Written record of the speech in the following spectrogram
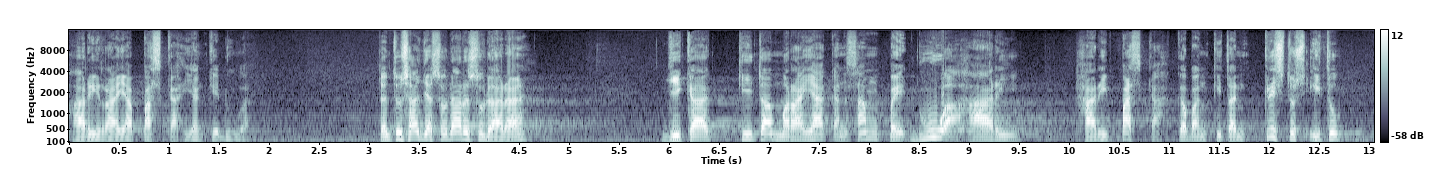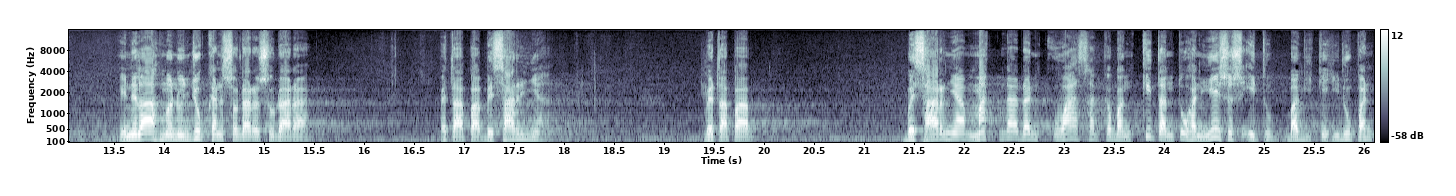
Hari Raya Paskah yang kedua. Tentu saja saudara-saudara, jika kita merayakan sampai dua hari hari Paskah kebangkitan Kristus itu, inilah menunjukkan saudara-saudara betapa besarnya, betapa besarnya makna dan kuasa kebangkitan Tuhan Yesus itu bagi kehidupan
